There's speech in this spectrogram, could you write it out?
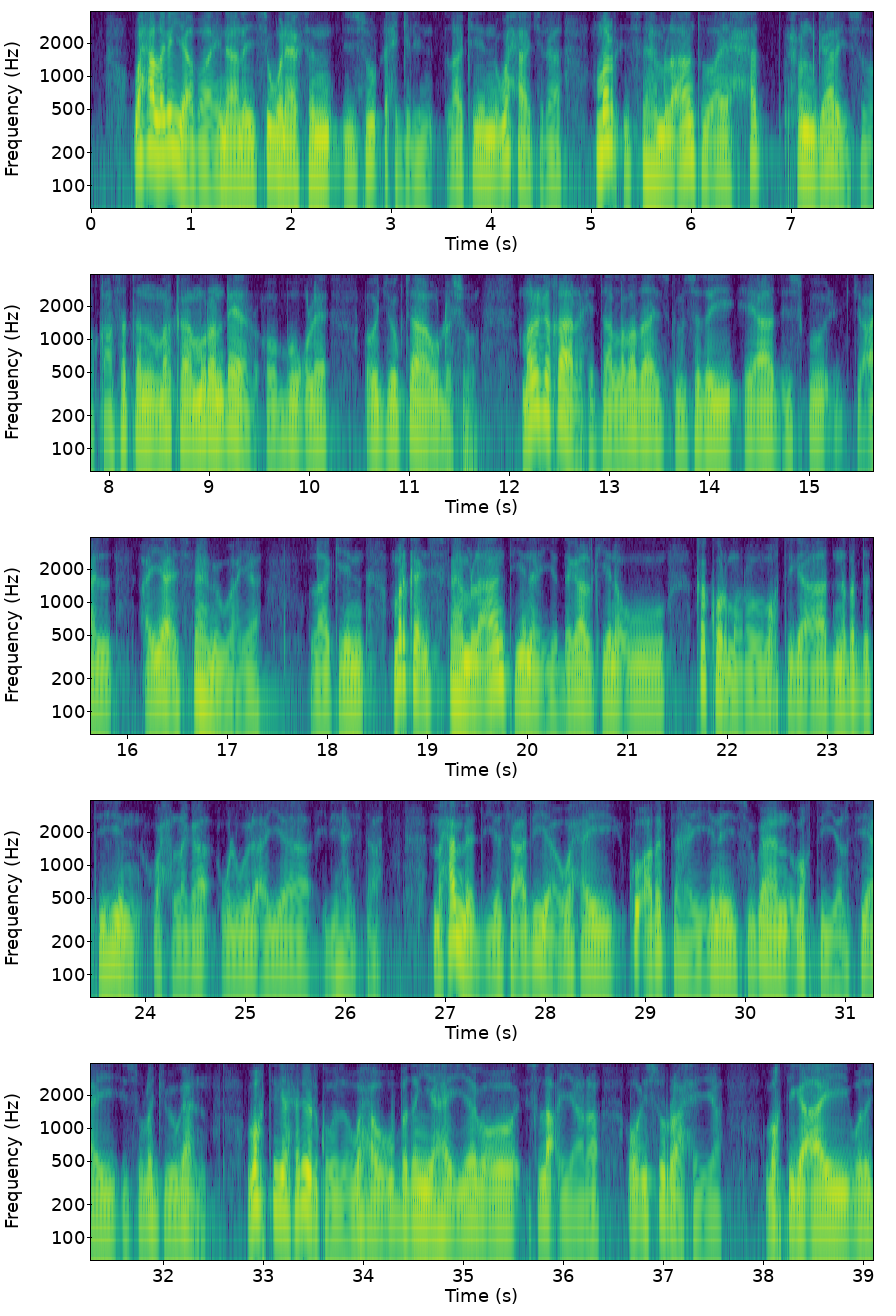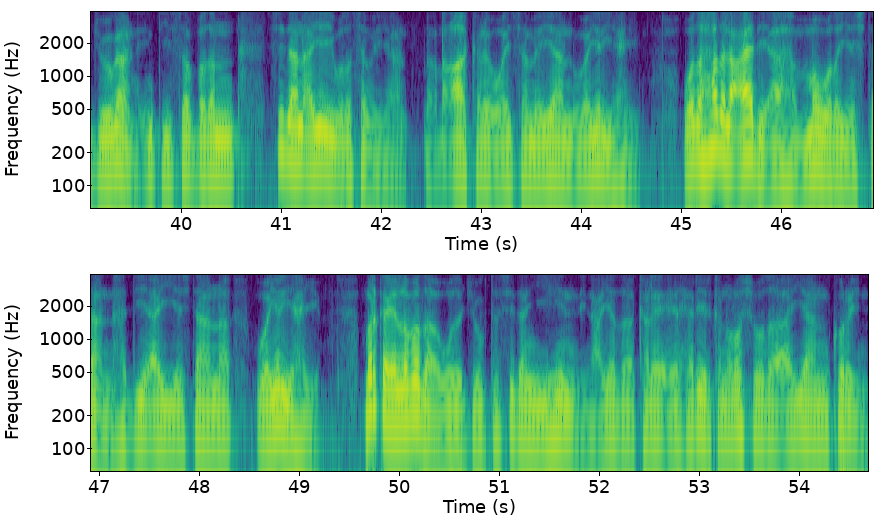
waxaa laga yaabaa inaanay si wanaagsan isu dhexgelin laakiin waxaa jira mar isfaham la'aantu ay xad xun gaarayso khaasatan marka muran dheer oo buuq leh oo joogto ah u dhasho. Mararka qaar xitaa labada isguursaday ee aada isku jecel ayaa isfahmi waaya laakiin marka isfaham la'aantiina iyo dagaalkiina uu ka kormaro wakhtiga aad nabadda tihiin wax laga welwelo ayaa idin haystaa maxamed iyo sacdiya waxay ku adag tahay inay sugaan wakhti yar si ay isula joogaan. Wakhtiga xiriirkooda waxa uu u badan yahay iyaga oo isla ciyaara oo isu raaxeeya. Wakhtiga ay wada joogaan intiisa badan sidan ayay wada sameeyaan. Dhaqdhaqaaq kale oo ay sameeyaan waa yaryahay wada hadal caadi ah ma wada yeeshtaan haddii ay yeeshtaanna waa yaryahay marka ay labada wada joogto sidan yihiin dhinacyada kale ee xiriirka noloshooda ayaan korayn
